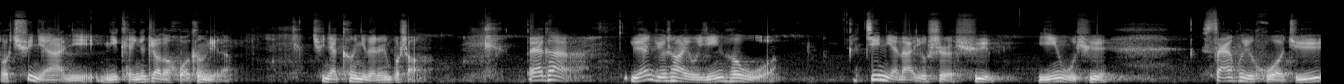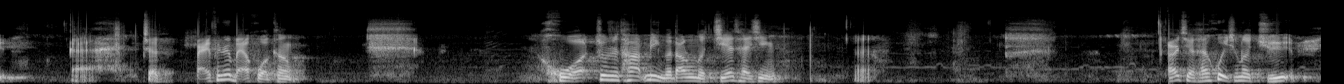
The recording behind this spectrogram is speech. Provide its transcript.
我去年啊，你你肯定掉到火坑里了。去年坑你的人不少。大家看，原局上有寅和午，今年呢又是戌，寅午戌，三会火局，哎，这百分之百火坑。火就是他命格当中的劫财星，嗯，而且还汇成了局，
